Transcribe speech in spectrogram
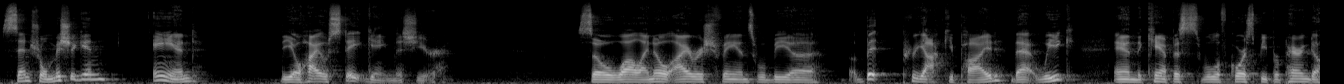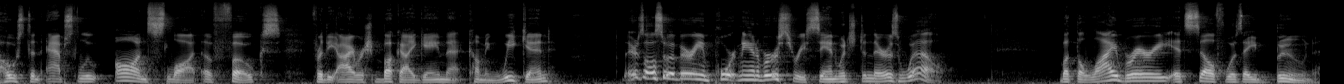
Central Michigan and the Ohio State game this year. So while I know Irish fans will be a, a bit preoccupied that week, and the campus will, of course, be preparing to host an absolute onslaught of folks for the Irish Buckeye game that coming weekend, there's also a very important anniversary sandwiched in there as well. But the library itself was a boon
